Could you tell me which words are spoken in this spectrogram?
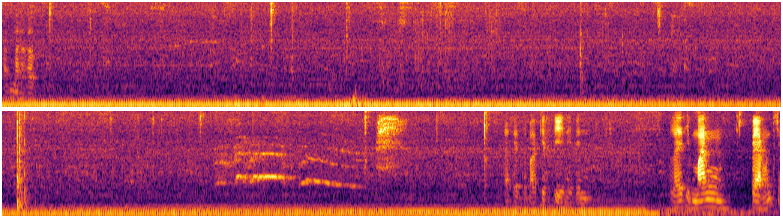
ครับมาครับ แต่เส้นสปาเกตตีนี่เป็น อะไร ที่มันแป้งมันแส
